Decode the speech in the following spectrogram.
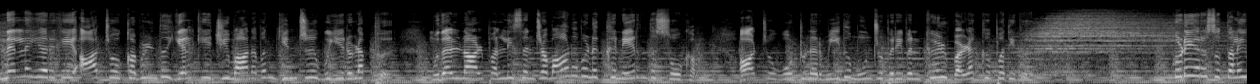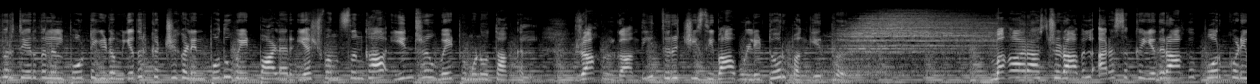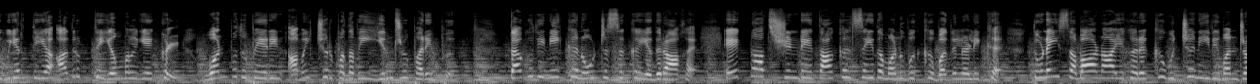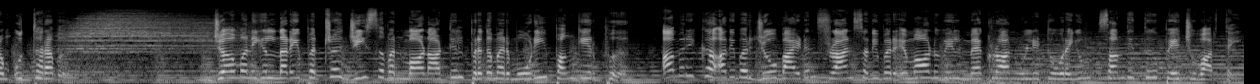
நெல்லை அருகே ஆட்டோ கவிழ்ந்து எல்கேஜி மாணவன் இன்று உயிரிழப்பு. முதல் நாள் பள்ளி சென்ற மாணவனுக்கு நேர்ந்த சோகம். ஆட்டோ ஓட்டுநர் மீது மூன்று பிரிவின் கீழ் வழக்கு பதிவு. குடியரசுத் தலைவர் தேர்தலில் போட்டியிடும் எதிர்க்கட்சிகளின் பொது வேட்பாளர் யஷ்வந்த் சின்ஹா இன்று வேட்புமனு தாக்கல். ராகுல் காந்தி திருச்சி சிவா உள்ளிட்டோர் பங்கேற்பு. மகாராஷ்டிராவில் அரசுக்கு எதிராக போர்க்கொடி உயர்த்திய அதிருப்தி எம்எல்ஏக்கள் ஒன்பது பேரின் அமைச்சர் பதவி இன்று பறிப்பு. தகுதி நீக்க நோட்டீஸுக்கு எதிராக ஏக்நாத் ஷிண்டே தாக்கல் செய்த மனுவுக்கு பதிலளிக்க துணை சபாநாயகருக்கு உச்சநீதிமன்றம் உத்தரவு. ஜெர்மனியில் நடைபெற்ற ஜி செவன் மாநாட்டில் பிரதமர் மோடி பங்கேற்பு. அமெரிக்க அதிபர் ஜோ பைடன் பிரான்ஸ் அதிபர் எமானுவேல் மேக்ரான் உள்ளிட்டோரையும் சந்தித்து பேச்சுவார்த்தை.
